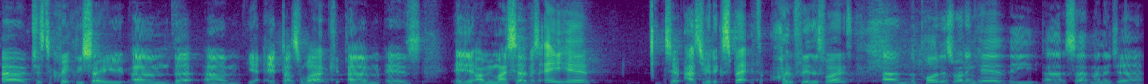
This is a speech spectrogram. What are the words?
uh, just to quickly show you um, that um, yeah, it does work. Um, is I'm in my service A here. so as you would expect, hopefully this works. Um, the pod is running here. The uh, Cert Manager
